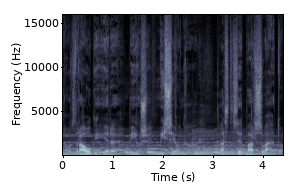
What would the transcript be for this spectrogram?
daudz draugi ir bijuši misionāri. Kas tas ir par svēto?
